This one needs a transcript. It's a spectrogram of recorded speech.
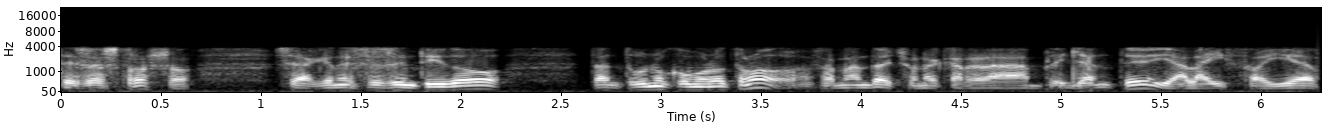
desastroso. O sea que en ese sentido tanto uno como el otro. Fernando ha hecho una carrera brillante, ya la hizo ayer.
